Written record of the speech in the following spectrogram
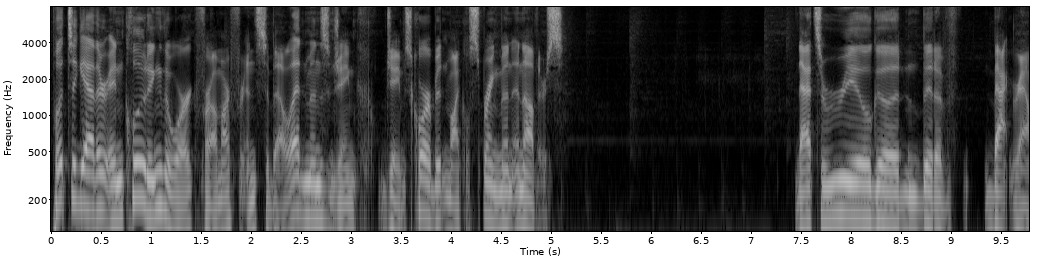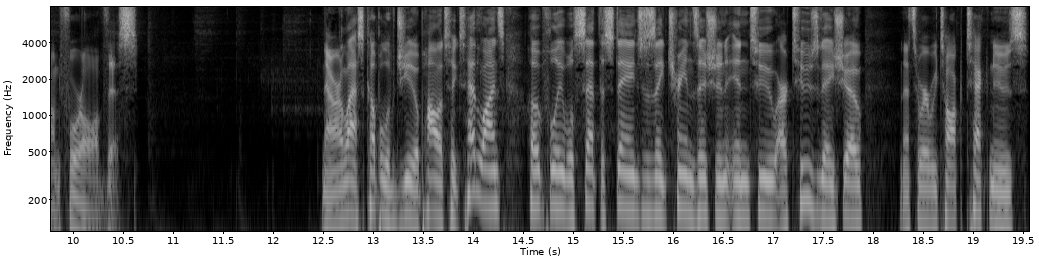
put together, including the work from our friends Sibel Edmonds, James, James Corbett, Michael Springman, and others. That's a real good bit of background for all of this. Now, our last couple of geopolitics headlines hopefully will set the stage as a transition into our Tuesday show. that's where we talk tech news,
